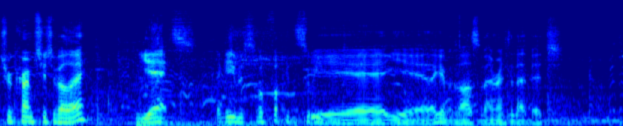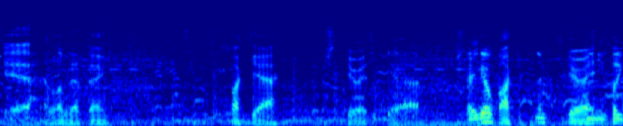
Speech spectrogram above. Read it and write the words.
True Crime Streets of LA? Yes. That game is so fucking sweet. Yeah, yeah, that game was awesome. I rented that bitch. Yeah. I love that thing. Fuck yeah. Do it. Yeah. There you go. Fuck it. Do it. you play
